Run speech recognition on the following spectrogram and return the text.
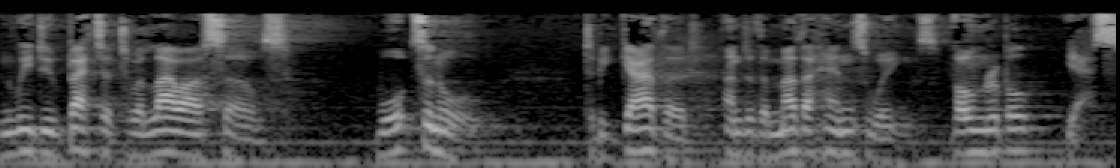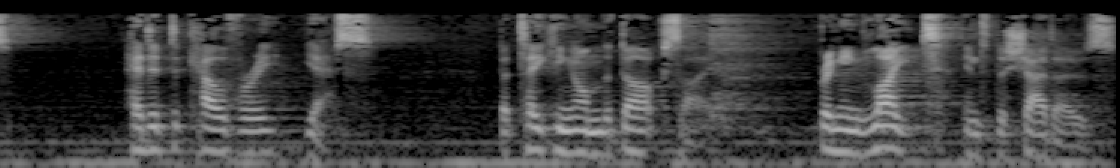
And we do better to allow ourselves, warts and all, to be gathered under the mother hen's wings. Vulnerable? Yes. Headed to Calvary? Yes. But taking on the dark side, bringing light into the shadows,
